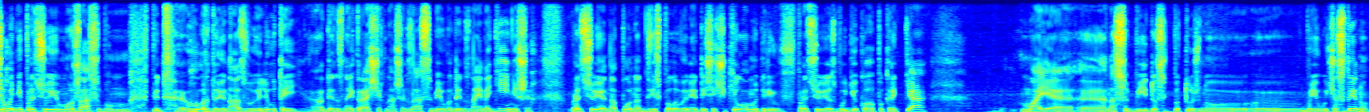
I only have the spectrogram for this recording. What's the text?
Сьогодні працюємо засобом під гордою назвою Лютий, один з найкращих наших засобів, один з найнадійніших. Працює на понад 2,5 тисячі кілометрів, працює з будь-якого покриття, має е, на собі досить потужну е, бойову частину.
